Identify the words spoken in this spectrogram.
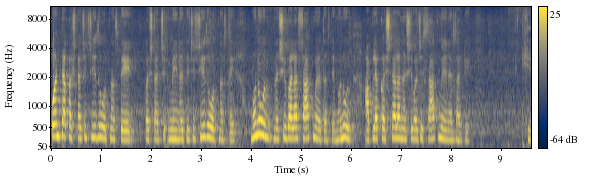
पण त्या कष्टाची चीज होत नसते कष्टाची मेहनतीची चीज होत नसते. म्हणून नशिबाला साथ मिळत असते. म्हणून आपल्या कष्टाला नशिबाची साथ मिळण्यासाठी हे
